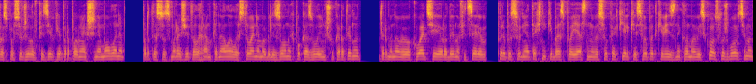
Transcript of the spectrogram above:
розповсюджили вказівки про пом'якшення мовлення. Проти соцмережі телеграм-канали листування мобілізованих показували іншу картину. Термінової евакуації родин офіцерів, приписування техніки без пояснень, висока кількість випадків із зниклими військовослужбовцями.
